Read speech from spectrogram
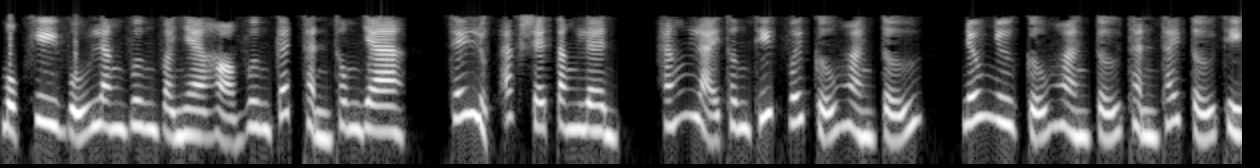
một khi Vũ Lăng Vương và nhà họ Vương kết thành thông gia, thế lực ác sẽ tăng lên, hắn lại thân thiết với cửu hoàng tử, nếu như cửu hoàng tử thành thái tử thì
